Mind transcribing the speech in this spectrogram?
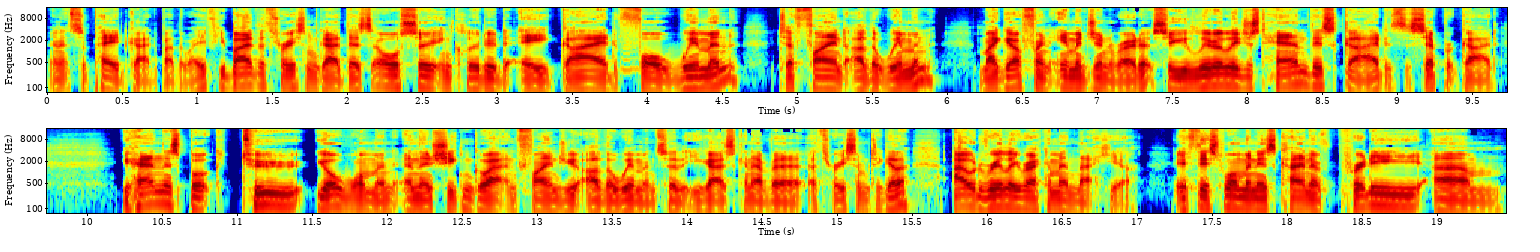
and it's a paid guide, by the way, if you buy the threesome guide, there's also included a guide for women to find other women. My girlfriend Imogen wrote it. So you literally just hand this guide, it's a separate guide you hand this book to your woman and then she can go out and find you other women so that you guys can have a, a threesome together. I would really recommend that here. if this woman is kind of pretty, um,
